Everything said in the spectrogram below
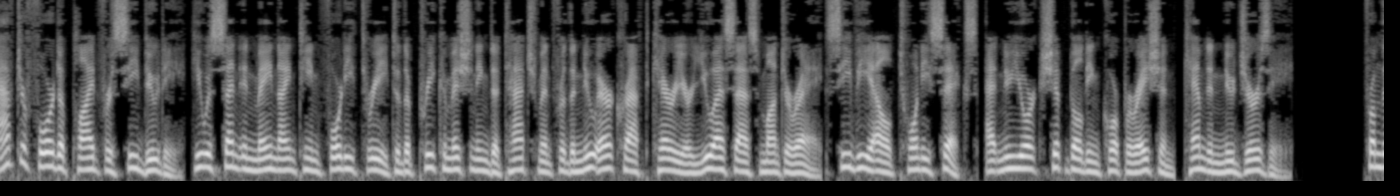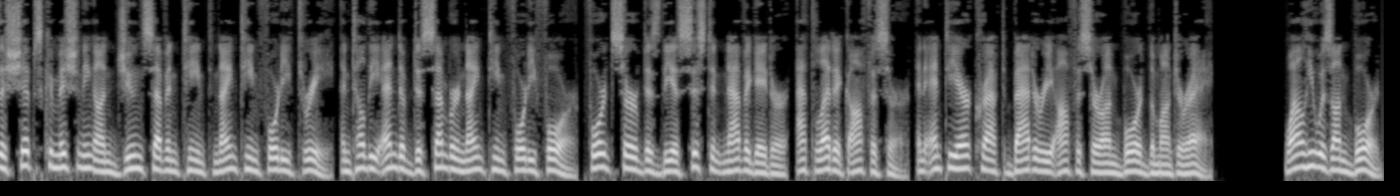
After Ford applied for sea duty, he was sent in May 1943 to the pre-commissioning detachment for the new aircraft carrier USS Monterey CVL-26, at New York Shipbuilding Corporation, Camden, New Jersey. From the ship's commissioning on June 17, 1943, until the end of December 1944, Ford served as the assistant navigator, athletic officer, and anti-aircraft battery officer on board the Monterey. While he was on board,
